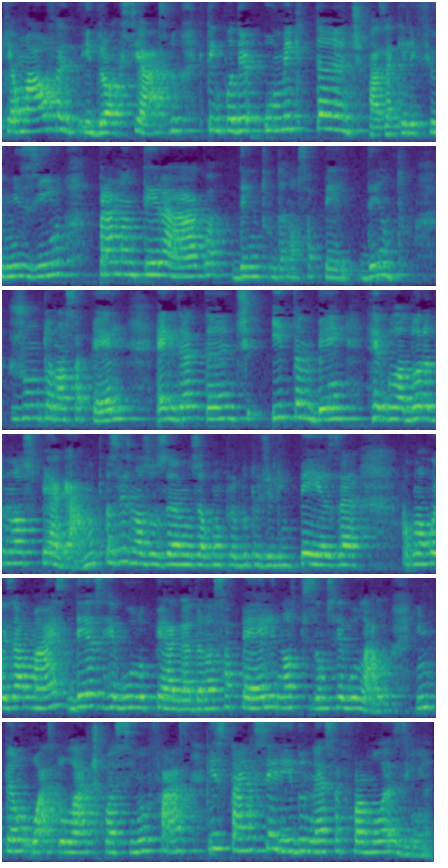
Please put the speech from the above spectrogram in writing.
que é um alfa-hidroxiácido que tem poder umectante, faz aquele filmezinho para manter a água dentro da nossa pele, dentro, junto à nossa pele, é hidratante e também reguladora do nosso pH. Muitas vezes nós usamos algum produto de limpeza, alguma coisa a mais, desregula o pH da nossa pele e nós precisamos regulá-lo. Então, o ácido lático assim o faz e está inserido nessa formulazinha.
